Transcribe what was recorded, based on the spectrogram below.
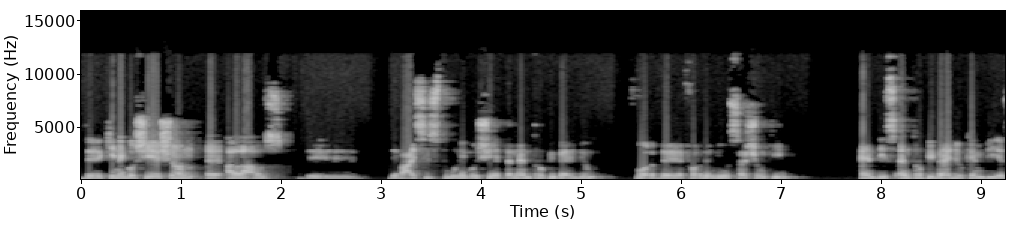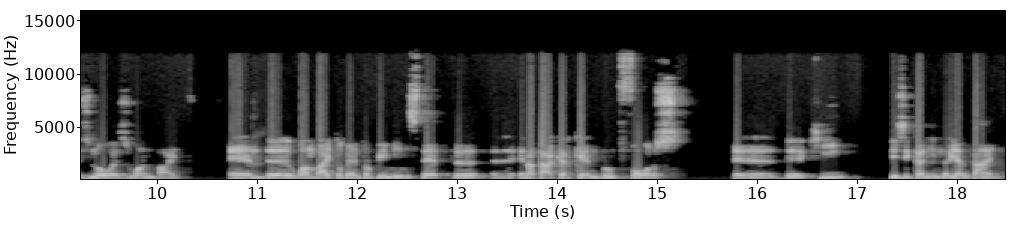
the key negotiation allows the devices to negotiate an entropy value for the, for the new session key. And this entropy value can be as low as one byte. And uh, one byte of entropy means that uh, an attacker can brute force uh, the key basically in real time.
